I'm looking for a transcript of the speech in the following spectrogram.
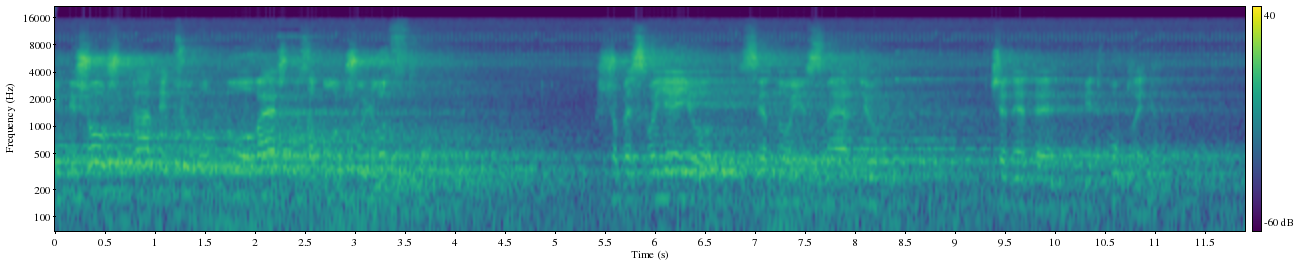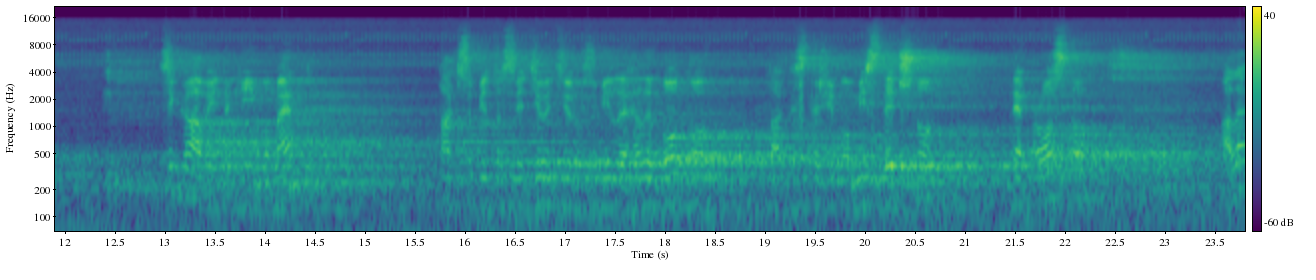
і пішов шукати цю одну овечку заблудшу людство, щоби своєю святою смертю чинити відкуплення. Цікавий такий момент. Так собі то святі отці розуміли глибоко, так скажімо, містично, не просто, але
